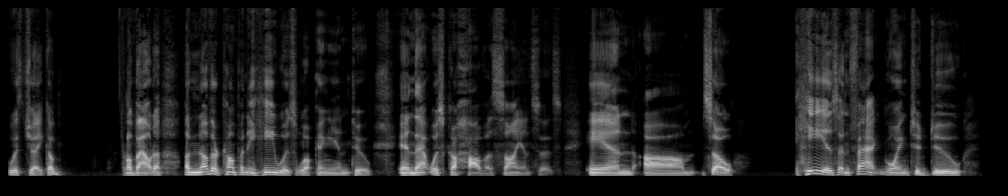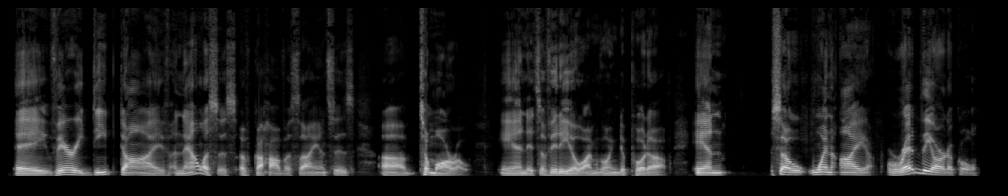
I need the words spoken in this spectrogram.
with Jacob about a, another company he was looking into, and that was Cassava Sciences. And um, so he is, in fact, going to do a very deep dive analysis of Cassava Sciences uh, tomorrow and it's a video I'm going to put up. And so when I read the article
